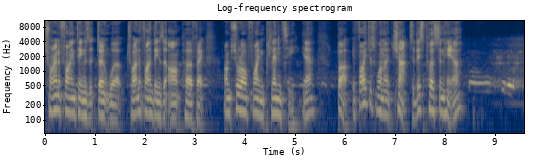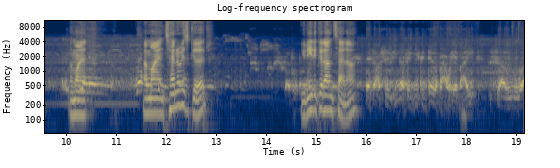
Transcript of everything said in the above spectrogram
trying to find things that don't work, trying to find things that aren't perfect. I'm sure I'll find plenty, yeah? But if I just want to chat to this person here, and my, and my antenna is good, you need a good antenna. There's absolutely nothing you can do about it, mate. So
